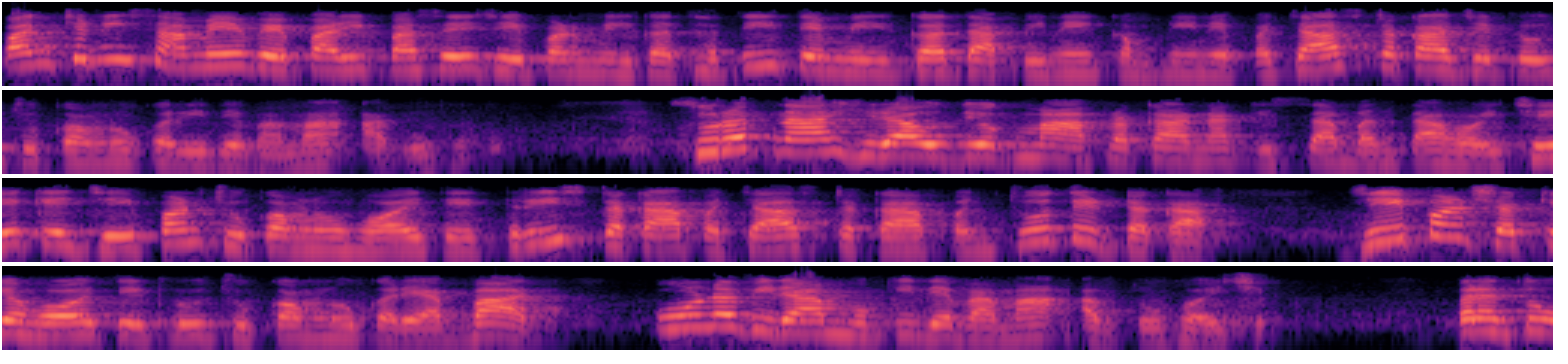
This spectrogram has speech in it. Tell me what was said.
પંચની સામે વેપારી પાસે જે પણ મિલકત હતી, તે મિલકત આપીને કંપનીને પચાસ ટકા જેટલું ચૂકવણું કરી દેવામાં આવ્યું હતું. સુરતના હીરા ઉદ્યોગમાં આ પ્રકારના કિસ્સા બનતા હોય છે કે જે પણ ચૂકવણું હોય તે ત્રીસ ટકા, પચાસ ટકા, પંચોતેર ટકા જે પણ શક્ય હોય તેટલું ચૂકવણું કર્યા બાદ પૂર્ણ વિરામ મૂકી દેવામાં આવતું હોય છે. પરંતુ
